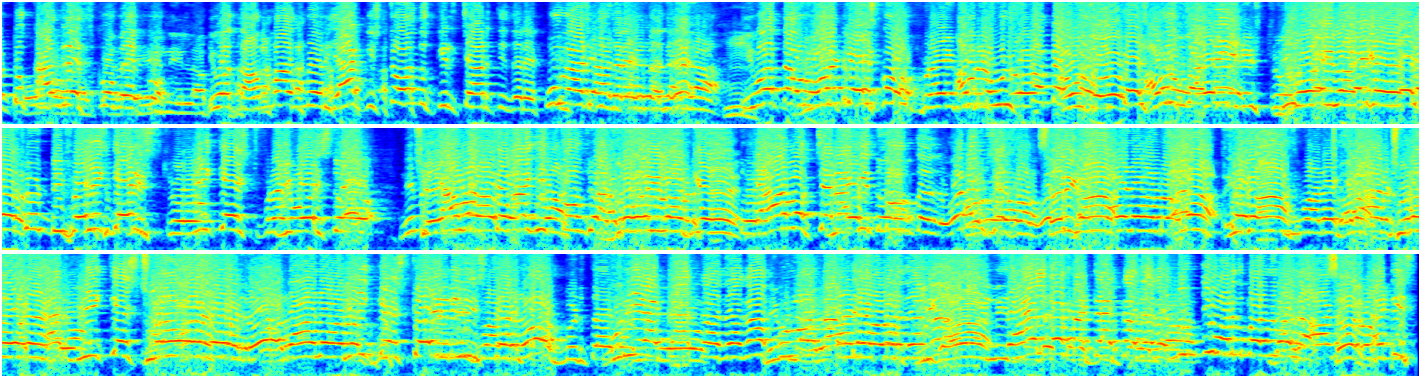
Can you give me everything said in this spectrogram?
ಒಟ್ಟು ಕಾಂಗ್ರೆಸ್ಗೂ ಬೇಕು. ಇವತ್ತು ಅಮ್ಮ ಆದ್ಮಿ ಅವ್ರು ಯಾಕೆ ಇಷ್ಟೊಂದು ಕಿರ್ಚಾಡ್ತಿದ್ದಾರೆ ಕೂಗಾಡ್ತಿದ್ದಾರೆ ಅಂತಂದ್ರೆ ಇವತ್ತು ಅವ್ರು ಓಟ್ ಬೇಕು. ಅವ್ರನ್ನ ಉಳಿಸ್ಕೊಬೇಕು. minister, ನಿಮ್ಗೆ ಯಾವಾಗ ಚೆನ್ನಾಗಿತ್ತು ಅಂತ ಗೃಹ ಇಲಾಖೆ, ಯಾವಾಗ ಚೆನ್ನಾಗಿತ್ತು ಅಂತ ಒಂದ್ ನಿಮಿಷ ಸರ್, ಒಂದ್ ಸರ್, ಈಗ ಚುನಾವಣೆ ಉರಿ attack ಆದಾಗ, ಪುಲ್ವಾಮಾ ಆದಾಗ, ನುಗ್ಗಿ ಹೊಡ್ದು ಬಂದ್ವಲ್ಲ. ಸರ್, ದಟ್ ಇಸ್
